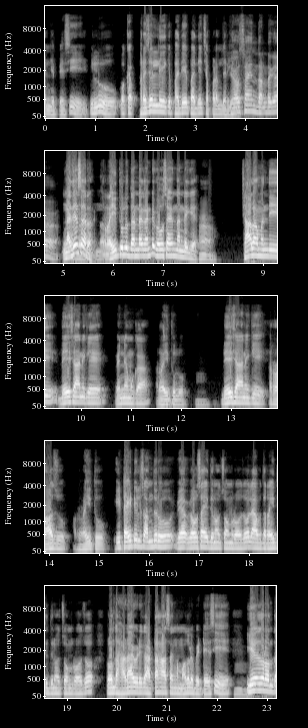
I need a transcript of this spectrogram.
అని చెప్పేసి వీళ్ళు ఒక ప్రజల్లోకి పదే పదే చెప్పడం జరిగింది. వ్యవసాయం దండగా అదే సార్ రైతులు దండగా అంటే వ్యవసాయం దండగే. చాలా మంది దేశానికే వెన్నెముక రైతులు. దేశానికి రాజు రైతు. ఈ టైటిల్స్ అందరూ వ్య- వ్యవసాయ దినోత్సవం రోజో లేకపోతే రైతు దినోత్సవం రోజో కొంత హడావిడిగా అట్టహాసంగా మొదలు పెట్టేసి ఏదో కొంత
